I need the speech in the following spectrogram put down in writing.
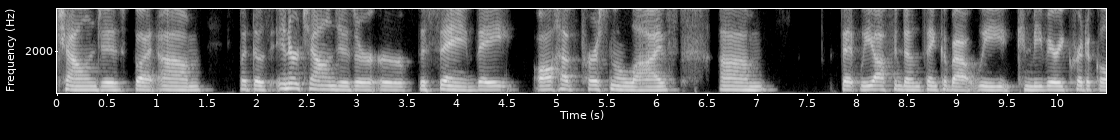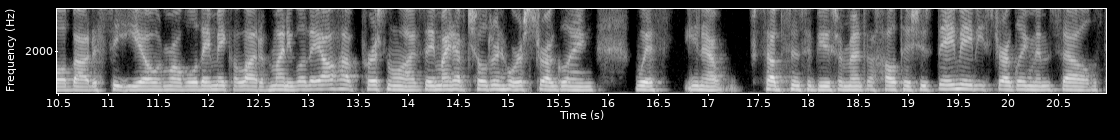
challenges but um but those inner challenges are, are the same they all have personal lives um, that we often don't think about. We can be very critical about a CEO and well, well, they make a lot of money. Well, they all have personal lives. They might have children who are struggling with, you know, substance abuse or mental health issues. They may be struggling themselves.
